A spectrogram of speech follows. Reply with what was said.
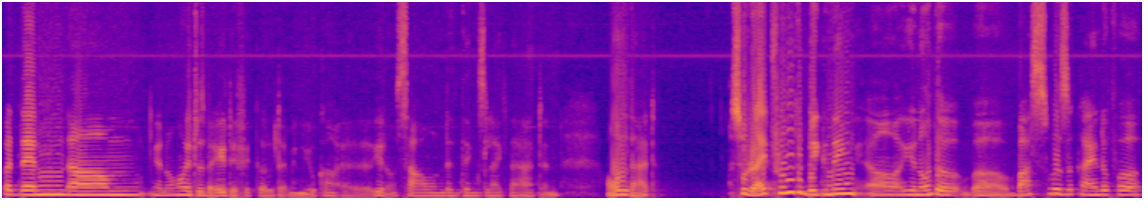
But then, um, you know, it was very difficult. I mean, you can't, uh, you know, sound and things like that and all that. So right from the beginning, uh, you know, the uh, bus was a kind of a,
